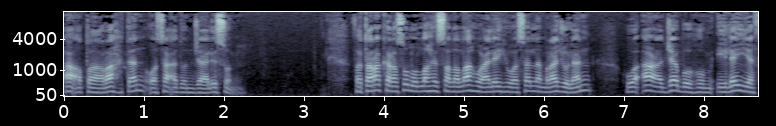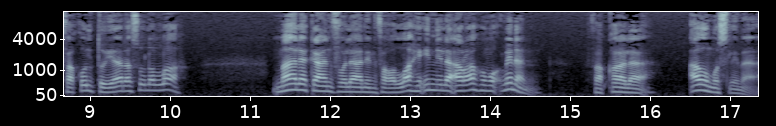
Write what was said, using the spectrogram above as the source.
أعطى رهتا وسعد جالس فترك رسول الله صلى الله عليه وسلم رجلا هو أعجبهم إلي فقلت يا رسول الله ما لك عن فلان؟ فوالله إني لأراه مؤمنا. فقال أو مسلما.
